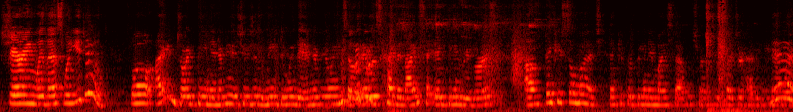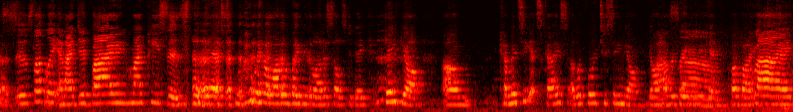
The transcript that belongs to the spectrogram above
sharing with us what you do. Well, I enjoyed being interviewed. It's usually me doing the interviewing, so it was kind of nice it being reversed. Um, thank you so much. Thank you for being in my establishment. It's a pleasure having you here with Yes, it was lovely, and I did buy my pieces. yes, we had a lot of ladies, a lot of sales today. Thank y'all. Um, come and see us, guys. I look forward to seeing y'all. Y'all have a great Awesome. weekend. Bye bye.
